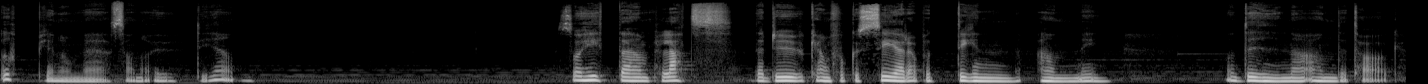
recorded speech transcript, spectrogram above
upp genom näsan och ut igen. Så hitta en plats där du kan fokusera på din andning och dina andetag.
